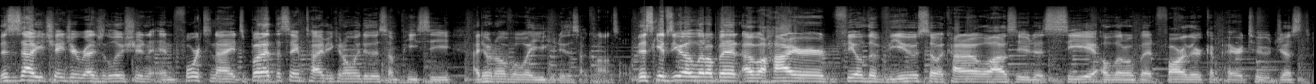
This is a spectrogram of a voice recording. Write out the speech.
This is how you change your resolution in Fortnite, but at the same time, you can only do this on PC. I don't know of a way you can do this on console. This gives you a little bit of a higher field of view, so it kind of allows you to see a little bit farther compared to just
